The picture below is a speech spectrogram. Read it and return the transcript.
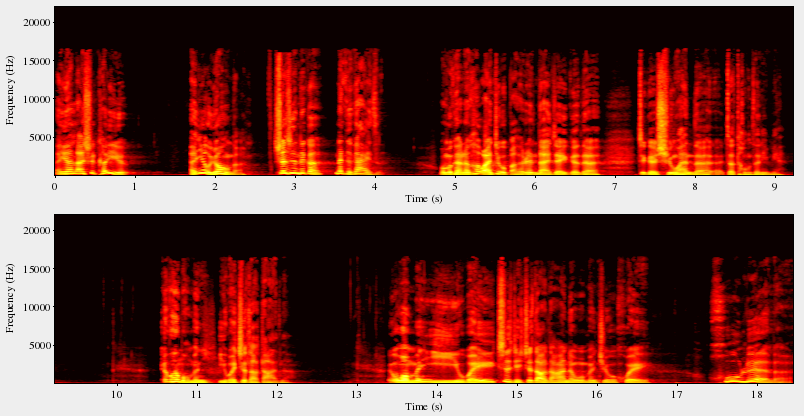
原来是可以很有用的。甚至那个那个盖子，我们可能喝完就把它扔在这个的这个循环的这桶子里面，因为我们以为知道答案呢，我们以为自己知道答案呢，我们就会忽略了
